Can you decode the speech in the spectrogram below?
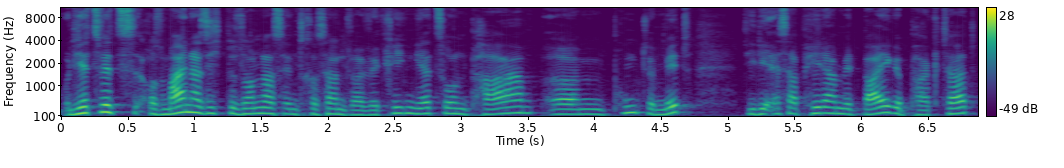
Und jetzt wird es aus meiner Sicht besonders interessant, weil wir kriegen jetzt so ein paar ähm, Punkte mit, die die SAP da mit beigepackt hat.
